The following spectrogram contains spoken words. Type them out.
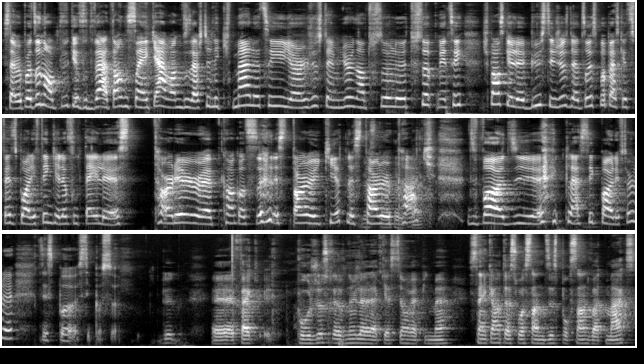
ça veut pas dire non plus que vous devez attendre 5 ans avant de vous acheter l'équipement là tu sais. Il y a un juste milieu dans tout ça là tout ça. Mais tu sais je pense que le but c'est juste de dire c'est pas parce que tu fais du powerlifting que là faut que tu le starter euh, comment on dit ça? Le starter kit le starter, pack, du du classique powerlifter là. C'est pas c'est pas ça. Good. Fait que pour juste revenir à la question rapidement, 50 à 70% de votre max,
